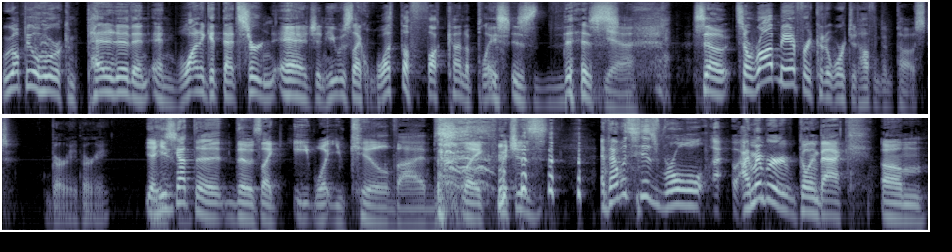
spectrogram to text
we want people who are competitive and and want to get that certain edge." And he was like, "What the fuck kind of place is this?" yeah, So so Rob Manfred could have worked at Huffington Post. Very very yeah, he's got the those like eat what you kill vibes, like which is, and that was his role. I, I remember going back, um,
